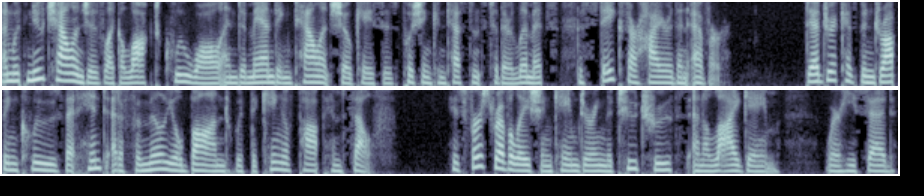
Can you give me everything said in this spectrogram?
and with new challenges like a locked clue wall and demanding talent showcases pushing contestants to their limits, the stakes are higher than ever. Dedrick has been dropping clues that hint at a familial bond with the King of Pop himself. His first revelation came during the Two Truths and a Lie game, where he said,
